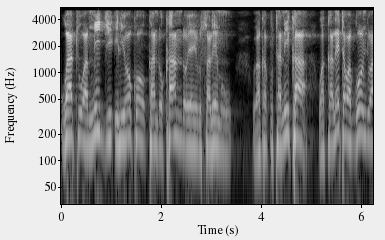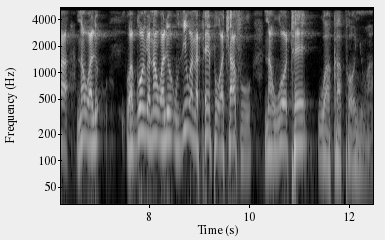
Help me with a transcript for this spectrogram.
watu wa miji iliyoko kando kando ya yerusalemu wakakutanika wakaleta wagonjwa nao wagonjwa nao walioudhiwa na pepo wachafu na wote wakaponywa.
